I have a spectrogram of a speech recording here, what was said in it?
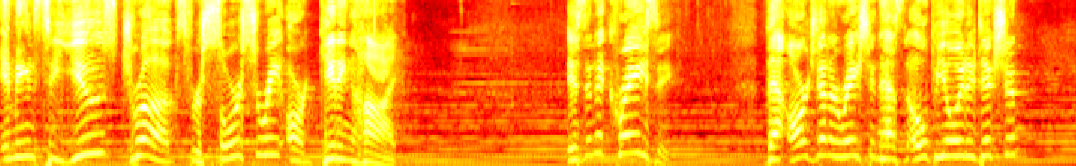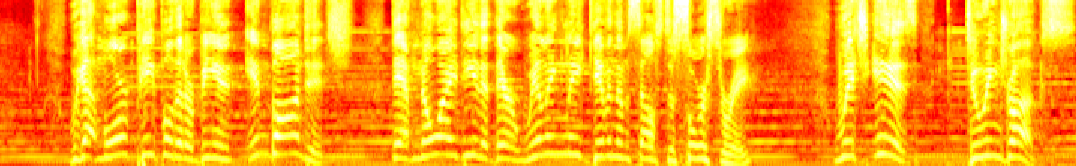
It means to use drugs for sorcery or getting high. Isn't it crazy that our generation has an opioid addiction? We got more people that are being in bondage they have no idea that they're willingly giving themselves to sorcery, which is doing drugs.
